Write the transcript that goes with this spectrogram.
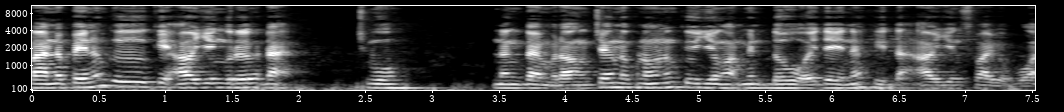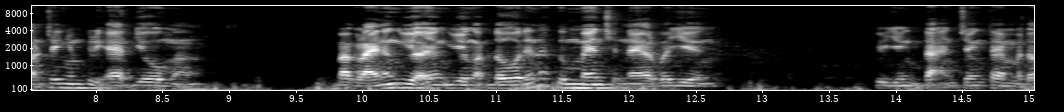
បាទនៅពេលហ្នឹងគឺគេឲ្យយើងរើសដាក់ឈ្មោះនឹងតែម្ដងអញ្ចឹងនៅក្នុងហ្នឹងគឺយើងអត់មានដូរអីទេណាគឺដាក់ឲ្យយើងស្វ័យប្រវត្តិអញ្ចឹងខ្ញុំ create យកមកបាទកន្លែងហ្នឹងយើងយើងអត់ដូរទេណាគឺ main channel របស់យើងគឺយើងដាក់អញ្ចឹងតែម្ដ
